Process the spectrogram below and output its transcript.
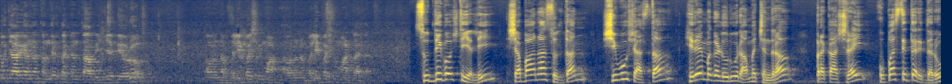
ಪೂಜಾರಿಯನ್ನ ತಂದಿರ್ತಕ್ಕಂಥ ಪಿಯವರು ಅವರನ್ನು ಬಲಿಪಶು ಮಾ, ಅವರನ್ನು ಬಲಿಪಶು ಮಾಡ್ತಾ ಇದ್ದಾರೆ. ಸುದ್ದಿಗೋಷ್ಠಿಯಲ್ಲಿ ಶಬಾನಾ ಸುಲ್ತಾನ್, ಶಿವು ಶಾಸ್ತ, ಹಿರೇಮಗಳೂರು ರಾಮಚಂದ್ರ, ಪ್ರಕಾಶ್ ರೈ ಉಪಸ್ಥಿತರಿದ್ದರು.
